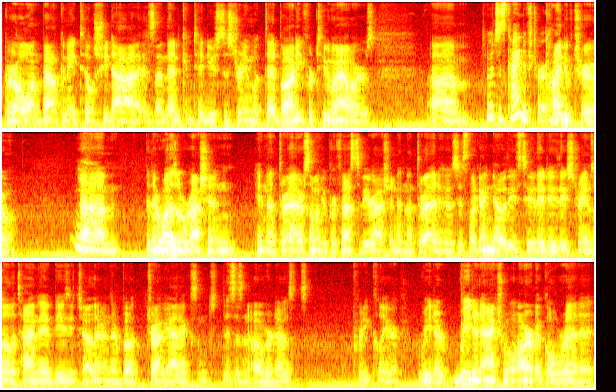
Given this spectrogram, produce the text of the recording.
girl on balcony till she dies, and then continues to stream with dead body for two hours. Um, Which is kind of true. kind of true. Yeah. Um, but there was a Russian in the thread, or someone who professed to be Russian in the thread, who was just like, I know these two. They do these streams all the time. They abuse each other, and they're both drug addicts. And this is an overdose. It's pretty clear. Read a read an actual article. Read it.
